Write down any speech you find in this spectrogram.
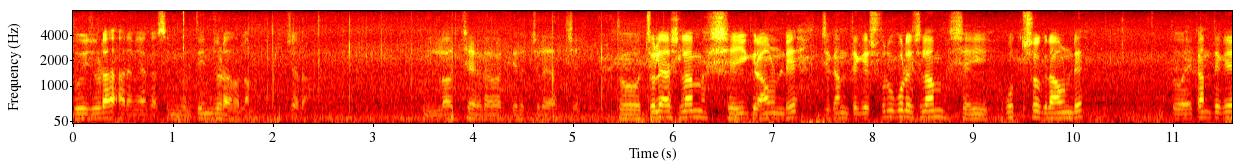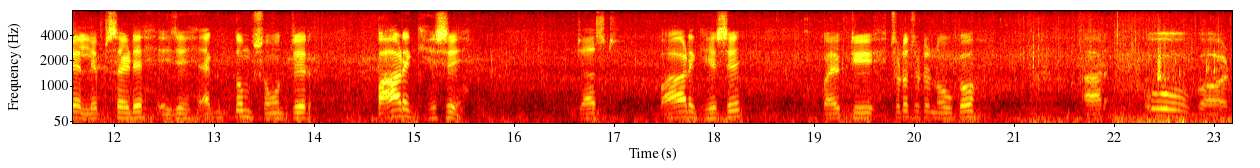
দুই জোড়া আর আমি একা সিঙ্গেল তিন জোড়া হলাম। চলো। লজ্জা এটা আবার ফেরত চলে যাচ্ছে। তো চলে আসলাম সেই গ্রাউন্ডে যেখান থেকে শুরু করেছিলাম সেই উৎস গ্রাউন্ডে তো এখান থেকে লেফট সাইডে এই যে একদম সমুদ্রের পাড় ঘেঁষে জাস্ট পাড় ঘেঁষে কয়েকটি ছোট ছোট নৌকো আর, ও গড,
